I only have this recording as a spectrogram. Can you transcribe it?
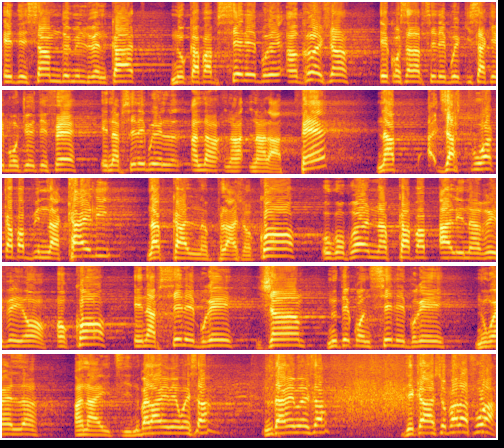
et décembre 2024, nous sommes capables de célébrer en grand gens et qu'on a célébrer qui ça que bon Dieu a fait. Et nous avons célébré dans, la paix, nous diaspora capable de la Kaili, nous avons dans la plage encore, vous comprenez, nous sommes capables d'aller dans le réveillon encore. Et avons célébré, Jean, nous avons célébré Noël en Haïti. Nous allons ça? Nous allons ça? Déclaration par la foi.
